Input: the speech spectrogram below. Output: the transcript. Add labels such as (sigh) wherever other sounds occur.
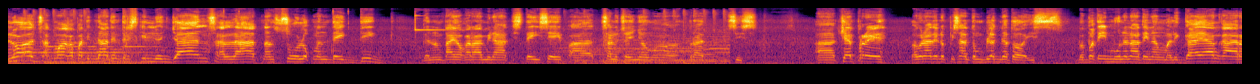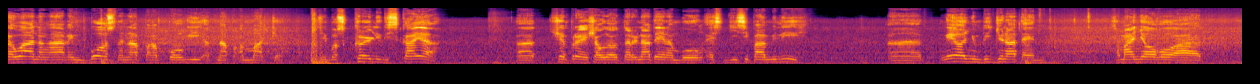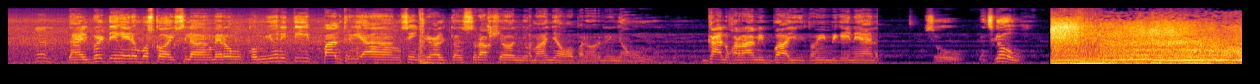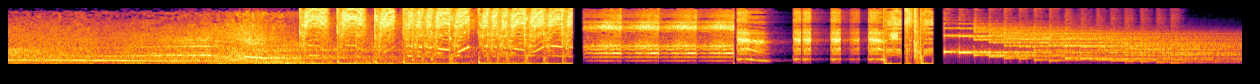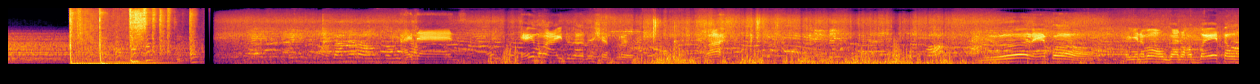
lords at mga kapatid natin Triskelion dyan sa lahat ng sulok ng daigdig. Ganun tayo karami na stay safe at salute sa inyo mga brad, sis. At syempre, bago natin umpisan tong vlog na to is babatiin muna natin ang maligayang kaarawan ng aking boss na napaka-pogi at napaka-macho. Si Boss Curly Discaya. At syempre, shoutout na rin natin ang buong SGC family. At ngayon, yung video natin, samahan nyo ako at dahil birthday ngayon ng boss ko, silang merong community pantry ang St. Gerald Construction. Yung samahan nyo ako, panoorin niyo kung gaano karami ba yung ipamimigay na yan. So, let's go! Hi, Dan! Eh, mga idol natin, syempre. Diba? Yun, ayun po. Ayan naman kung gaano kabait ang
